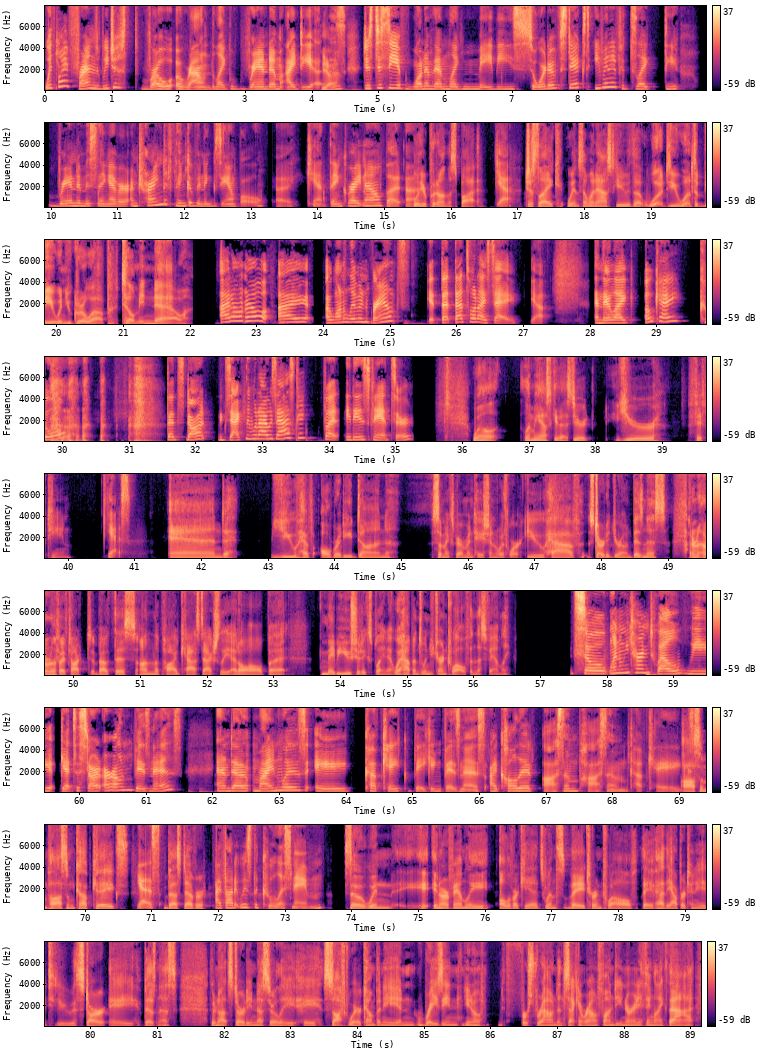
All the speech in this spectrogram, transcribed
With my friends, we just throw around like random ideas Yeah. just to see if one of them like maybe sort of sticks, even if it's like the randomest thing ever. I'm trying to think of an example. I can't think right now, but uh, Well, you're put on the spot. yeah. Just like when someone asks you the what do you want to be when you grow up? Tell me now. I don't know. I I want to live in France. That that's what I say. Yeah. And they're like, "Okay, cool." that's not exactly what I was asking, but it is an answer. well, let me ask you this. You're you're 15 Yes. and you have already done some experimentation with work. You have started your own business. I don't know, I don't know if I've talked about this on the podcast actually at all, but maybe you should explain it. What happens when you turn 12 in this family? So when we turn 12, we get to start our own business. And uh, mine was a cupcake baking business. I called it Awesome Possum Cupcakes. Awesome possum cupcakes. Yes, Best ever. I thought it was the coolest name. So when in our family, all of our kids, when they turn 12, they've had the opportunity to start a business. They're not starting necessarily a software company and raising, you know, first round and second round funding or anything like that.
